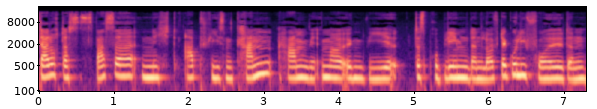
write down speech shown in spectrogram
dadurch, dass das Wasser nicht abfließen kann, haben wir immer irgendwie das Problem, dann läuft der Gully voll, dann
